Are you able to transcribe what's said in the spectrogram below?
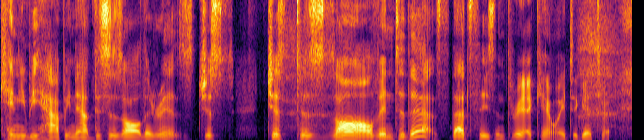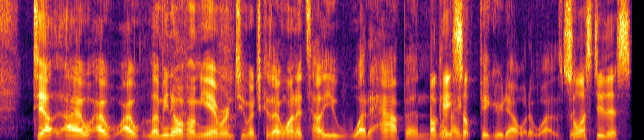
Can you be happy now? This is all there is. Just just dissolve into this. That's season three. I can't wait to get to it. Tell I, I, I let me know if I'm yammering too much because I want to tell you what happened Okay, when so- I figured out what it was. So let's do this.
